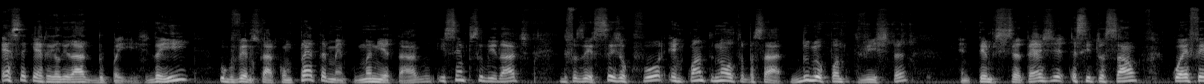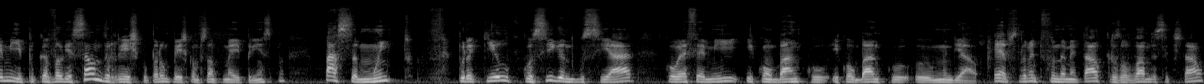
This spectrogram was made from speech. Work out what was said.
Essa é que é a realidade do país. Daí o governo estar completamente maniatado e sem possibilidades de fazer seja o que for, enquanto não ultrapassar, do meu ponto de vista, em termos de estratégia, a situação com a FMI, porque a avaliação de risco para um país como São Tomé e Príncipe passa muito por aquilo que consiga negociar com o FMI e com o Banco, e com o Banco eh, Mundial. É absolutamente fundamental que resolvamos essa questão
